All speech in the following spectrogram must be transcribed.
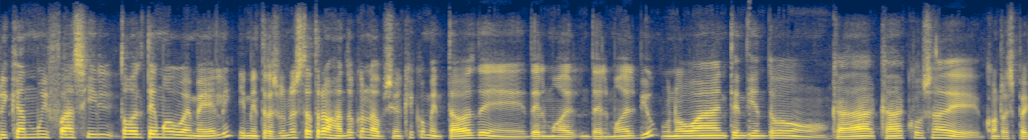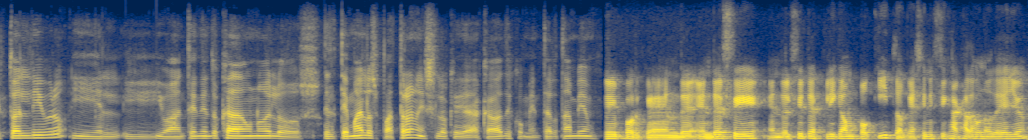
explican muy fácil todo el tema UML y mientras uno está trabajando con la opción que comentabas de, del, model, del Model View, uno va entendiendo cada, cada cosa de, con respecto al libro y, el, y, y, va entendiendo cada uno de los del tema de los patrones, lo que acabas de comentar también. Sí, porque en, de, en, Delphi, en Delphi te explica un poquito qué significa cada uno de ellos,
